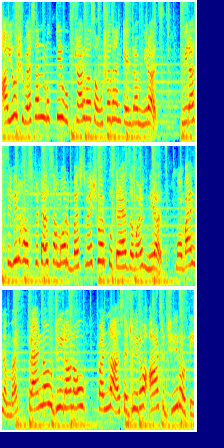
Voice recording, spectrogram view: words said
आयुष व्यसन मुक्ती उपचार व संशोधन केंद्र मिरज. मिरज सिव्हिल हॉस्पिटल समोर बसवेश्वर पुतळ्याजवळ मिरज. मोबाईल नंबर त्र्याण्णव झिरो नऊ पन्नास झिरो आठ झिरो तीन.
